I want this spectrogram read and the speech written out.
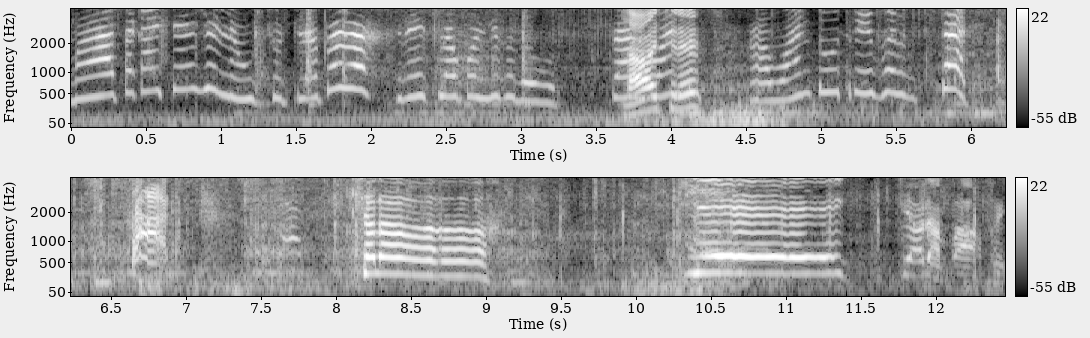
मग आता काय टेन्शन नाही ऊस तुटला चला रेसला पण जिकडे जाऊ. चला, लावायची रेस हा one two three four start चलो. ये बापरे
